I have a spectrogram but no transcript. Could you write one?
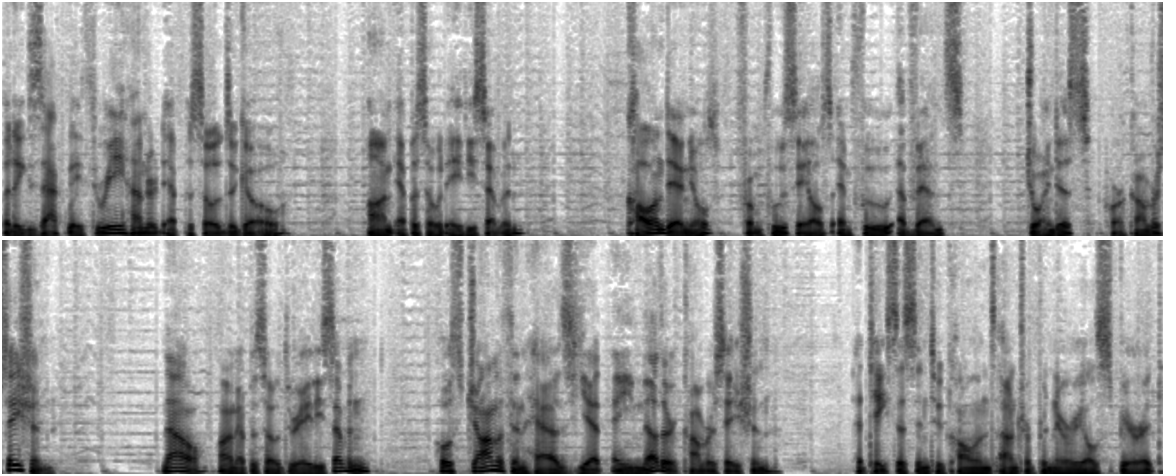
but exactly 300 episodes ago, on episode 87, Colin Daniels from Foo Sales and Foo Events joined us for a conversation. Now, on episode 387, host Jonathan has yet another conversation that takes us into Colin's entrepreneurial spirit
